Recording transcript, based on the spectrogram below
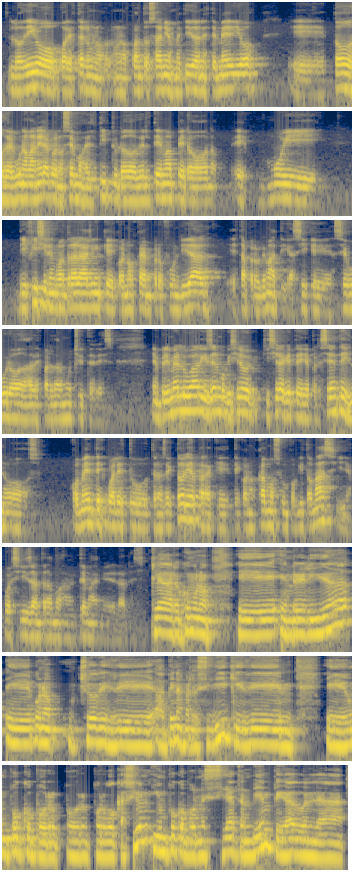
lo digo por estar unos, cuantos años metido en este medio, eh, todos de alguna manera conocemos el título del tema, pero es muy difícil encontrar a alguien que conozca en profundidad esta problemática, así que seguro va a despertar mucho interés. En primer lugar, Guillermo, quisiera, quisiera que te presentes y nos comentes cuál es tu trayectoria para que te conozcamos un poquito más y después sí ya entramos en el tema de minerales. Claro, cómo no. Eh, en realidad, eh, bueno, yo desde apenas me recibí quedé eh, un poco por, vocación y un poco por necesidad también, pegado en la,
